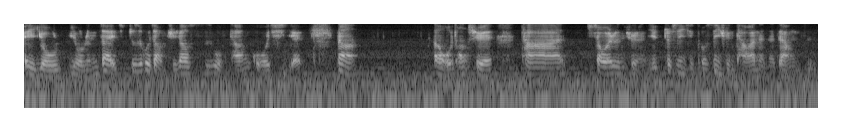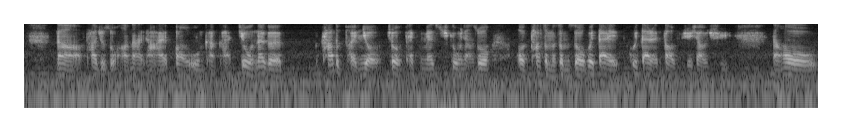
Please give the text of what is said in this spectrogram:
哎，有有人在，就是会在我们学校撕我们台湾国旗。”哎，那呃，我同学他校外认学人，也就是一群都是一群台湾人的这样子。那他就说好，那他还帮我问看看。结果那个他的朋友就 text message 跟我讲说，哦，他什么什么时候会带会带人到我们学校去，然后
